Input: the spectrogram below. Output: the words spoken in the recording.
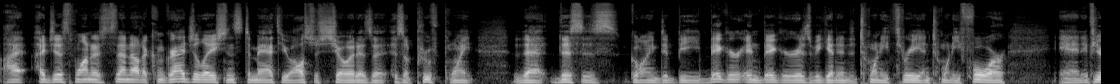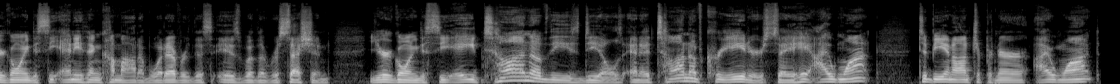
I, I just want to send out a congratulations to Matthew. I'll just show it as a, as a proof point that this is going to be bigger and bigger as we get into 23 and 24. And if you're going to see anything come out of whatever this is with a recession, you're going to see a ton of these deals and a ton of creators say, Hey, I want to be an entrepreneur. I want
